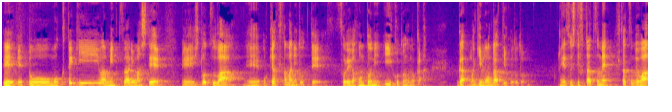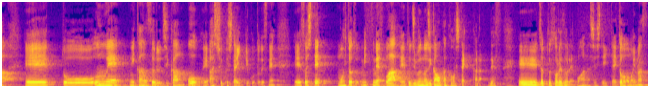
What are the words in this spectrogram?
で、えっと、目的は3つありまして、えー、1つは、え、お客様にとってそれが本当にいいことなのかが、まあ、疑問だっていうことと、え、そして二つ目。二つ目は、え、と、運営に関する時間を、圧縮したいっていうことですね。えー、そしてもう一つ、三つ目は、えー、と、自分の時間を確保したいからです。えー、ちょっとそれぞれお話ししていきたいと思います。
